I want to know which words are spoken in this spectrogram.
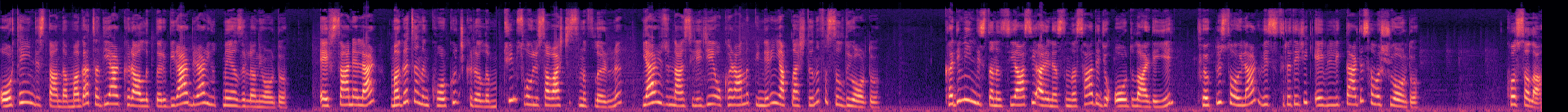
Orta Hindistan'da Magadha diğer krallıkları birer birer yutmaya hazırlanıyordu. Efsaneler Magatha'nın korkunç kralı tüm soylu savaşçı sınıflarını yeryüzünden sileceği o karanlık günlerin yaklaştığını fısıldıyordu. Kadim Hindistan'ın siyasi arenasında sadece ordular değil, köklü soylar ve stratejik evlilikler de savaşıyordu. Kosala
